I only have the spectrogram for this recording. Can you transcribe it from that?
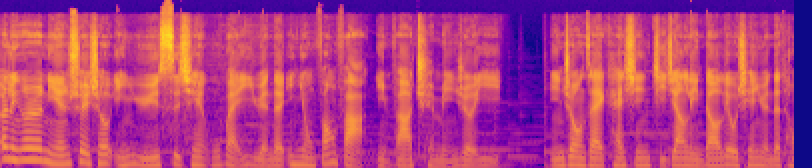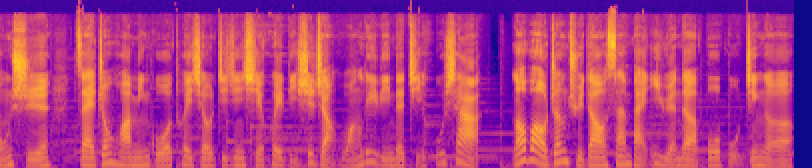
二零二二年税收盈余四千五百亿元的应用方法引发全民热议。民众在开心即将领到六千元的同时，在中华民国退休基金协会理事长王丽玲的疾呼下，劳保争取到三百亿元的拨补金额。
